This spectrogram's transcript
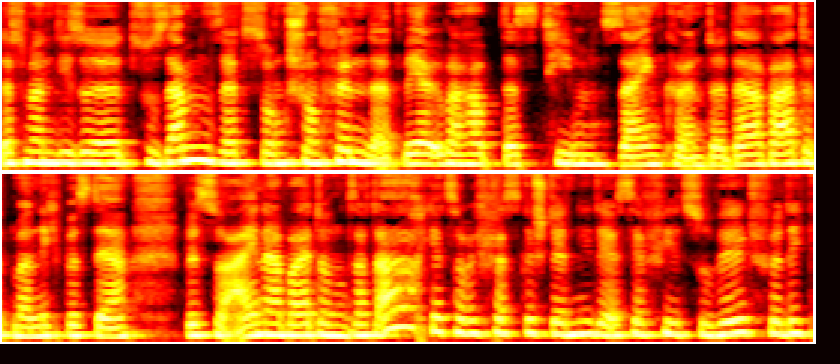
dass man diese Zusammensetzung schon findet, wer überhaupt das Team sein könnte. Da wartet man nicht bis der bis zur Einarbeitung und sagt, ach, jetzt habe ich festgestellt, nee, der ist ja viel zu wild für dich,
